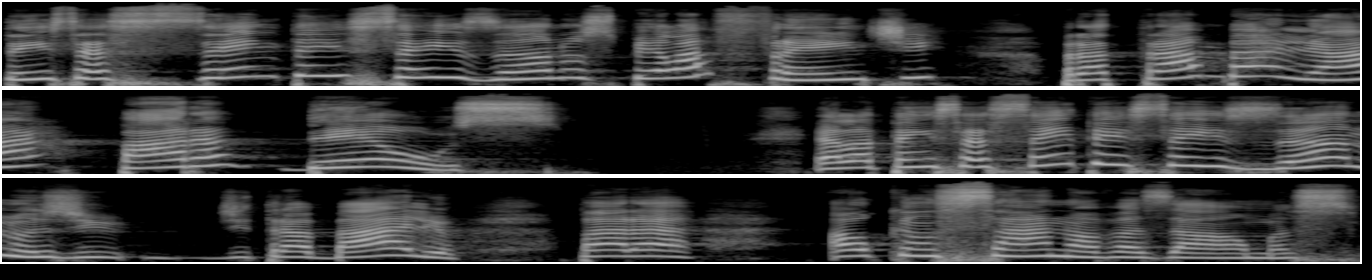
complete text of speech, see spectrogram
tem 66 anos pela frente para trabalhar para Deus. Ela tem 66 anos de, de trabalho para alcançar novas almas,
